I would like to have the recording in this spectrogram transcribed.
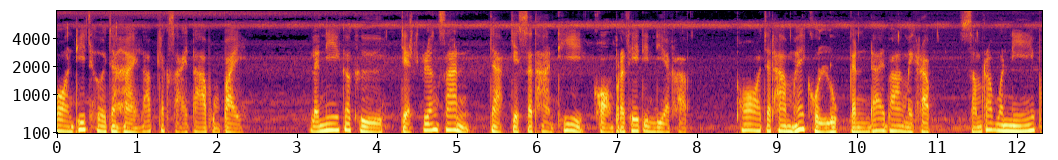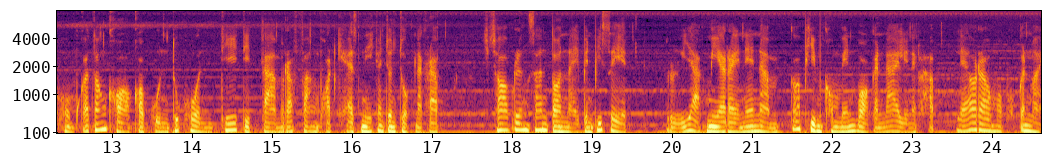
ก่อนที่เธอจะหายลับจากสายตาผมไป และนี่ก็คือ7เรื่องสั้นจาก7สถานที่ของประเทศอินเดียครับพอจะทำให้ขนลุกกันได้บ้างไหมครับสำหรับวันนี้ผมก็ต้องขอขอบคุณทุกคนที่ติดตามรับฟังพอดแคสต์นี้กันจนจบนะครับ ชอบเรื่องสั้นตอนไหนเป็นพิเศษ หรืออยากมีอะไรแนะนำก็พิมพ์คอมเมนต์บอกกันได้เลยนะครับ แล้วเรามาพบกันใหม่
